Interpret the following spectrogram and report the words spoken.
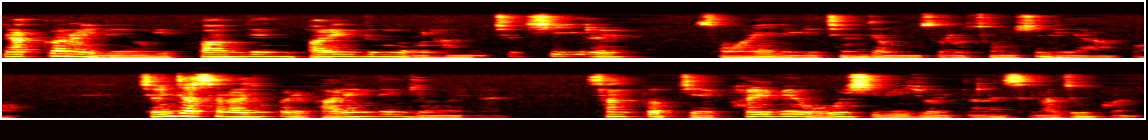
약관의 내용이 포함된 발행 등록을 하는 즉시 이를 송화인에게 전자문서로 송신해야 하고 전자선화증권이 발행된 경우에는 상법 제852조에 따른 선화증권,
